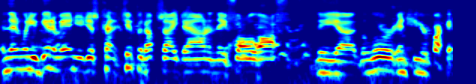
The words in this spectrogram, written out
And then when you get them in, you just kind of tip it upside down and they fall off the, uh, the lure into your bucket.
